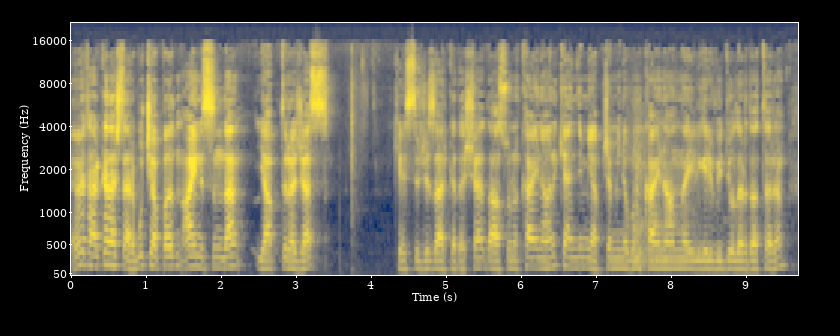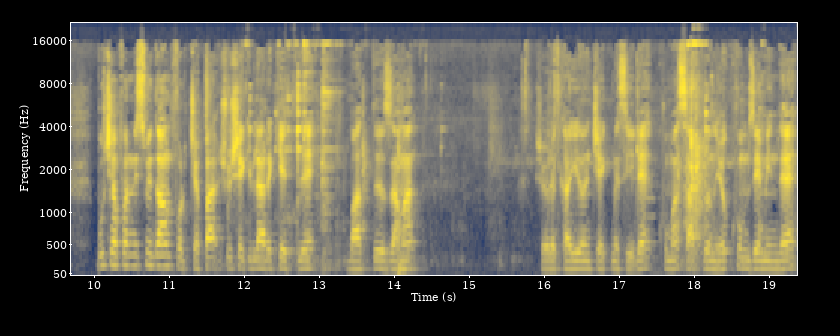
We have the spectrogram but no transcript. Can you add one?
Evet arkadaşlar bu çapanın aynısından yaptıracağız. Kestireceğiz arkadaşa. Daha sonra kaynağını kendim yapacağım. Yine bunun kaynağıyla ilgili videoları da atarım. Bu çapanın ismi Danford çapa. Şu şekilde hareketli battığı zaman şöyle kayığın çekmesiyle kuma saplanıyor. Kum zeminde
